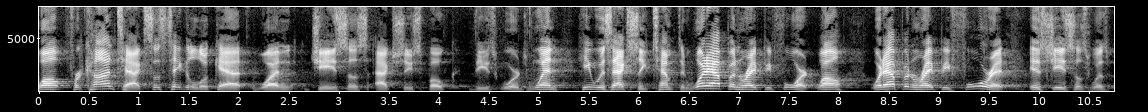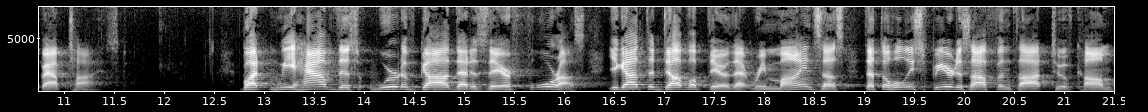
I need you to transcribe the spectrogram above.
Well, for context, let's take a look at when Jesus actually spoke these words, when he was actually tempted. What happened right before it? Well, what happened right before it is Jesus was baptized. But we have this word of God that is there for us. You got the dove up there that reminds us that the Holy Spirit is often thought to have come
